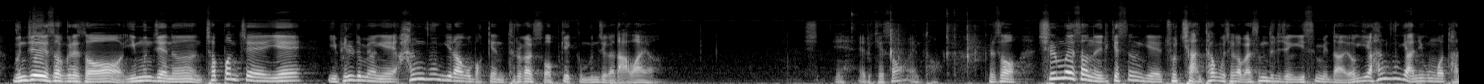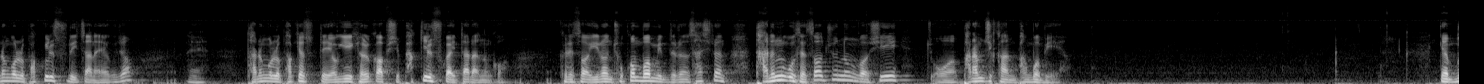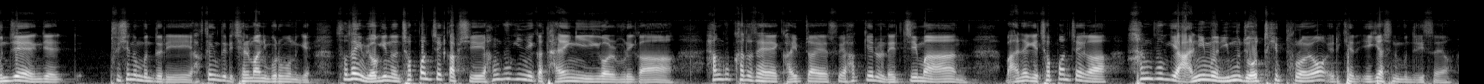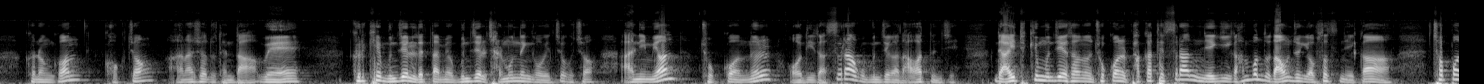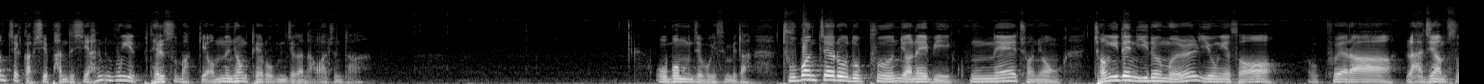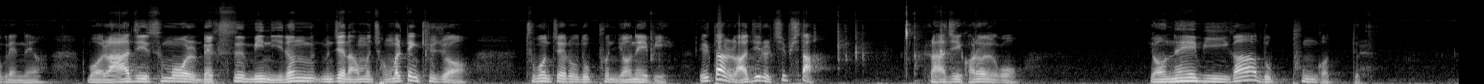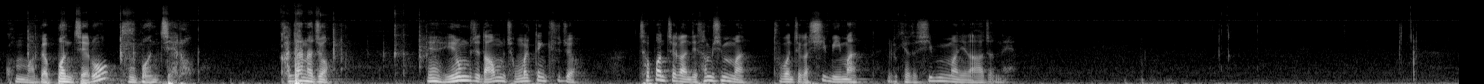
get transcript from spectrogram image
문제에서 그래서 이 문제는 첫 번째에 이 필드명에 한국이라고 밖에 들어갈 수 없게끔 문제가 나와요. 시- 예, 이렇게 해서 엔터. 그래서 실무에서는 이렇게 쓰는 게 좋지 않다고 제가 말씀드린 적이 있습니다. 여기 한국이 아니고 뭐 다른 걸로 바뀔 수도 있잖아요. 그죠? 네. 다른 걸로 바뀌었을 때 여기 결과값이 바뀔 수가 있다라는 거. 그래서 이런 조건 범위들은 사실은 다른 곳에 써주는 것이 어, 바람직한 방법이에요. 그러니까 문제 이제 푸시는 분들이 학생들이 제일 많이 물어보는 게 선생님 여기는 첫 번째 값이 한국이니까 다행히 이걸 우리가 한국 카드사의 가입자의 수의 합계를 냈지만 만약에 첫 번째가 한국이 아니면 이 문제 어떻게 풀어요? 이렇게 얘기하시는 분들이 있어요. 그런 건 걱정 안 하셔도 된다. 왜? 그렇게 문제를 냈다면 문제를 잘못 낸 거겠죠. 그렇죠? 아니면 조건을 어디다 쓰라고 문제가 나왔든지. 근데 ITQ 문제에서는 조건을 바깥에 쓰라는 얘기가 한 번도 나온 적이 없었으니까 첫 번째 값이 반드시 한국이 될 수밖에 없는 형태로 문제가 나와준다. 5번 문제 보겠습니다. 두 번째로 높은 연회비, 국내 전용, 정의된 이름을 이용해서 어, 구해라. 라지 함수 그랬네요. 뭐 라지, 스몰, 맥스, 민 이런 문제 나오면 정말 땡큐죠. 두 번째로 높은 연회비. 일단 라지를 칩시다. 라지 괄호 열고 연회비가 높은 것들. 콤마 몇 번째로? 두 번째로. 간단하죠? 예, 이런 문제 나오면 정말 땡큐죠. 첫 번째가 이제 30만, 두 번째가 12만. 이렇게 해서 12만이 나와졌네요.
